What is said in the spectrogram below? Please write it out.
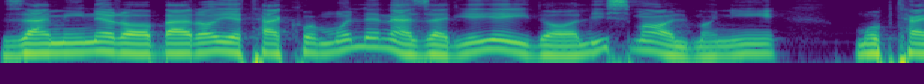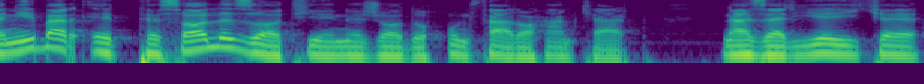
زمینه را برای تکمل نظریه ایدالیسم آلمانی مبتنی بر اتصال ذاتی نژاد و خون فراهم کرد نظریه ای که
